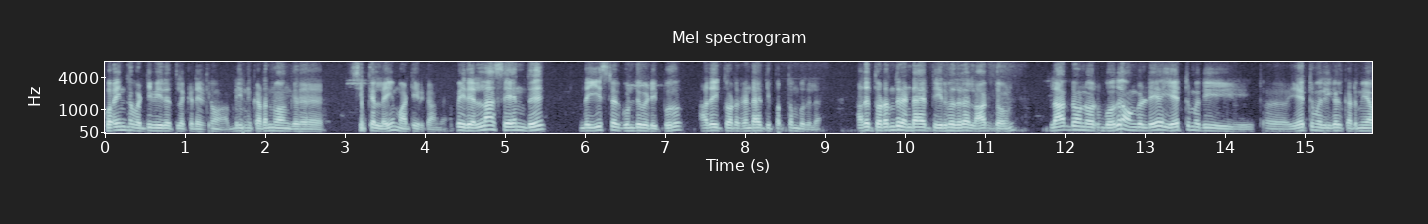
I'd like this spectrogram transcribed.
குறைந்த வட்டி வீதத்துல கிடைக்கும் அப்படின்னு கடன் வாங்குற சிக்கல்லையும் மாட்டியிருக்காங்க. அப்ப இதெல்லாம் சேர்ந்து இந்த ஈஸ்டர் குண்டு வெடிப்பு அதை தொடர் ரெண்டாயிரத்தி பத்தொன்பதுல அதை தொடர்ந்து ரெண்டாயிரத்தி இருபதுல லாக்டவுன் லாக்டவுன் வரும்போது அவங்களுடைய ஏற்றுமதி ஏற்றுமதிகள் கடுமையா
